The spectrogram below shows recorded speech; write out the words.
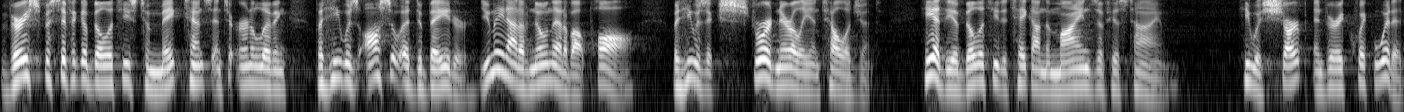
very specific abilities to make tents and to earn a living, but he was also a debater. You may not have known that about Paul, but he was extraordinarily intelligent. He had the ability to take on the minds of his time. He was sharp and very quick witted.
